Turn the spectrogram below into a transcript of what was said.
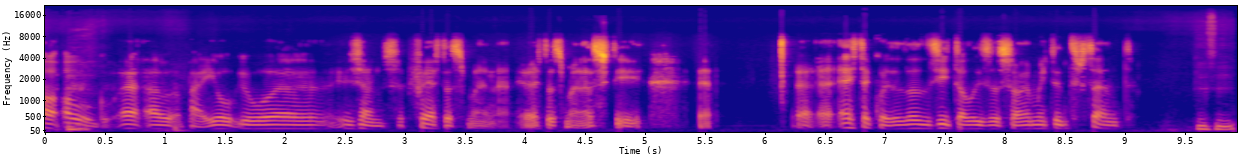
Oh, oh Hugo, uh, uh, pá, eu, eu já não sei, foi esta semana, esta semana assisti. esta coisa da digitalização é muito interessante. Uhum.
